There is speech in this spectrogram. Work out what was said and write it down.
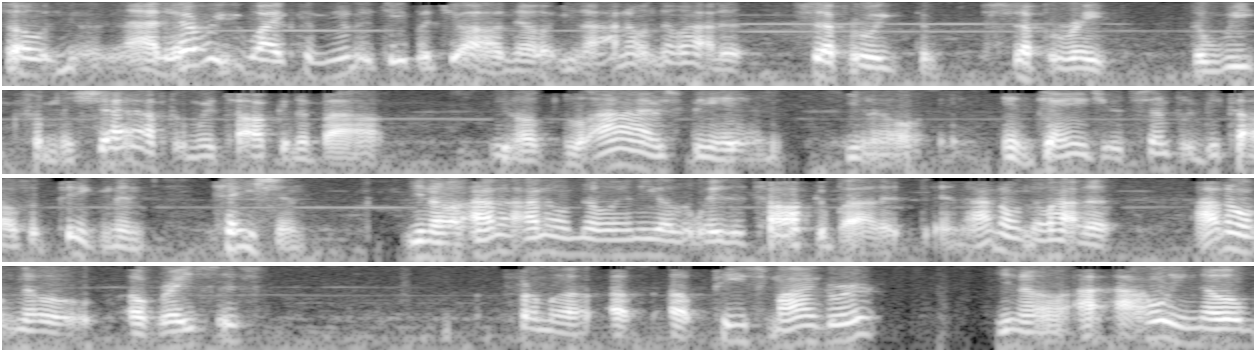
so you know, not every white community, but you all know, you know, I don't know how to separate the separate the wheat from the shaft when we're talking about, you know, lives being, you know, endangered simply because of pigmentation. You know, I, don't- I don't know any other way to talk about it, and I don't know how to. I don't know a racist from a, a, a peacemonger. You know, I, I only know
